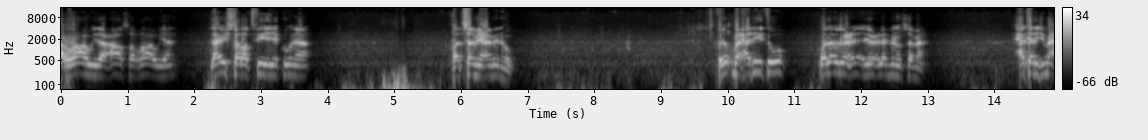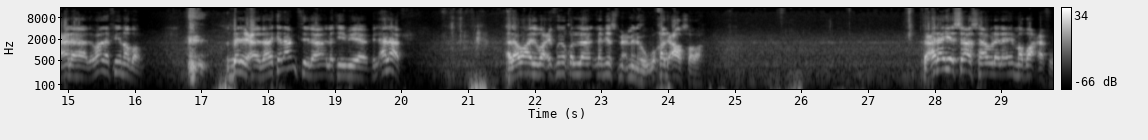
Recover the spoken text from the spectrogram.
الراوي إذا عاصر راويا لا يشترط فيه أن يكون قد سمع منه. فيقبل حديثه ولو يعلم منه سماع حكى الإجماع على هذا وهذا في نظر. الدليل على ذلك الأمثلة التي بالألاف. الأوائل يضعفون يقول لم يسمع منه وقد عاصره. فعلى أي أساس هؤلاء الأئمة ضعفوا؟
